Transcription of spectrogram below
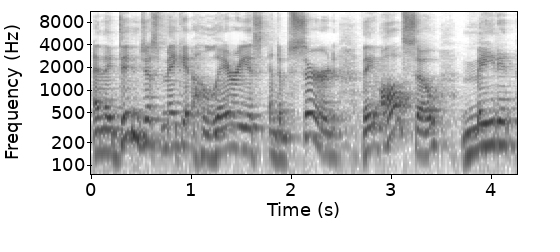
and they didn't just make it hilarious and absurd, they also made it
